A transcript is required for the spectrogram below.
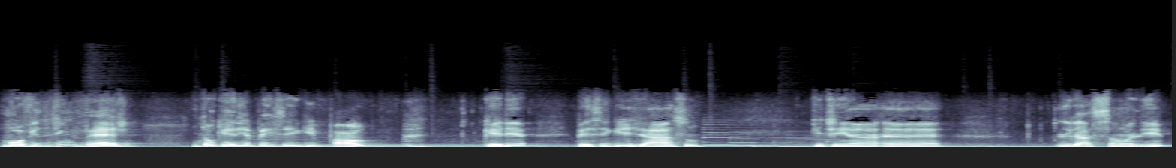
movido de inveja. Então queria perseguir Paulo, queria perseguir Jason, que tinha é, ligação ali.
